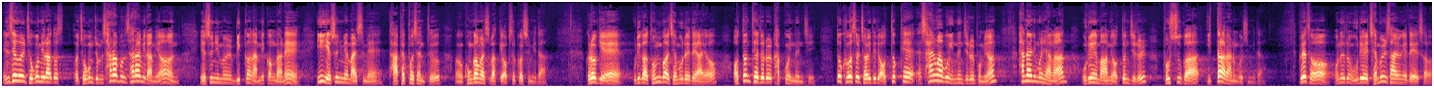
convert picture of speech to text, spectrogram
인생을 조금이라도 조금 좀 살아본 사람이라면 예수님을 믿건 안 믿건 간에 이 예수님의 말씀에 다 100% 어, 공감할 수밖에 없을 것입니다. 그러기에 우리가 돈과 재물에 대하여 어떤 태도를 갖고 있는지 또 그것을 저희들이 어떻게 사용하고 있는지를 보면 하나님을 향한 우리의 마음이 어떤지를 볼 수가 있다라는 것입니다. 그래서 오늘은 우리의 재물 사용에 대해서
